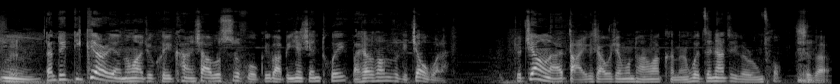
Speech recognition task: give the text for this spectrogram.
嗯，但对 DK 而言的话，就可以看下路是否可以把兵线先推，把下路双子给叫过来，就这样来打一个峡谷先锋团的话，可能会增加这个容错。是的，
